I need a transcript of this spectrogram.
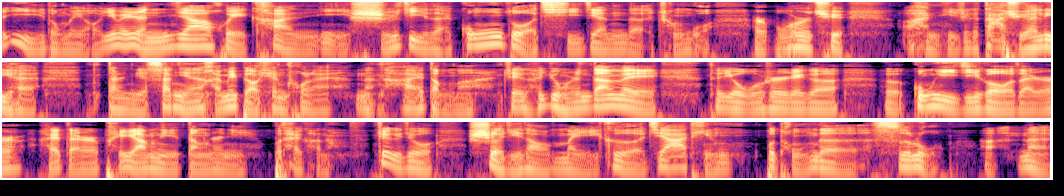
意义都没有，因为人家会看你实际在工作期间的成果，而不是去。啊，你这个大学厉害，但是你三年还没表现出来，那他还等吗？这个 用人单位他又不是这个呃公益机构，在这儿还在这儿培养你，等着你，不太可能。这个就涉及到每个家庭不同的思路啊。那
